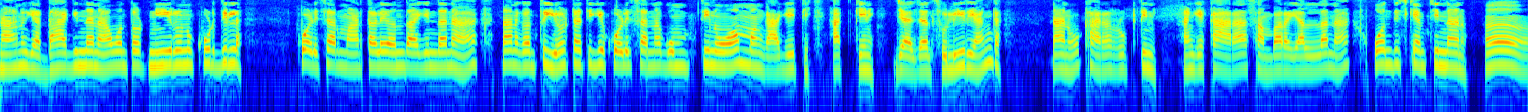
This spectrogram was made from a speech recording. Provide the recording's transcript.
ನಾನು ಎದ್ದಾಗಿಂದ ನಾವು ಒಂದ್ ತೊಟ್ಟು ನೀರನ್ನು ಕುಡ್ದಿಲ್ಲ. ಕೋಳಿ ಸಾರು ಮಾಡ್ತಾಳೆ ಒಂದಾಗಿಂದನ ನನಗಂತೂ ಏಟತ್ತಿಗೆ ಕೋಳಿ ಸಾರ್ನ ಗುಂಪ್ತೀನೋ ಅಮ್ಮಂಗೆ ಆಗೈತಿ. ಅದಕ್ಕೆ ಜಲ್ ಜಲ್ ಸುಲೀರಿ ಹಂಗ? ನಾನು ಖಾರ ರುಬ್ತೀನಿ. ಹಂಗೆ ಖಾರ ಸಾಂಬಾರ ಎಲ್ಲನ ಹೊಂದಿಸ್ಕೊಂತೀನಿ ನಾನು ಹಾಂ.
